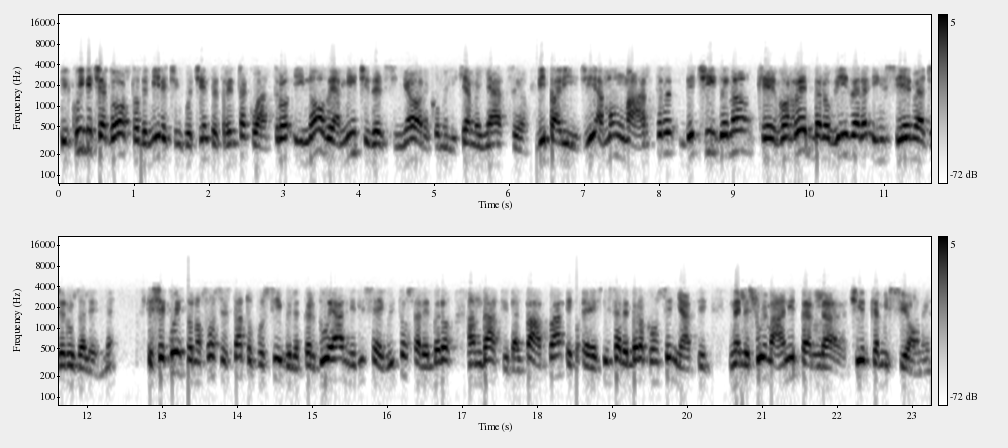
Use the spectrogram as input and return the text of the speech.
il 15 agosto del 1534 i nove amici del Signore, come li chiama Ignazio, di Parigi, a Montmartre, decidono che vorrebbero vivere insieme a Gerusalemme e se questo non fosse stato possibile per due anni di seguito sarebbero andati dal Papa e, e si sarebbero consegnati nelle sue mani per la circa missione.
